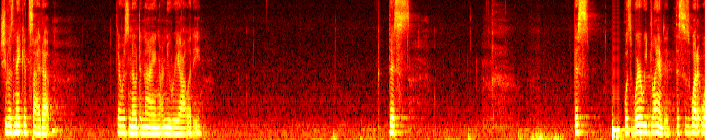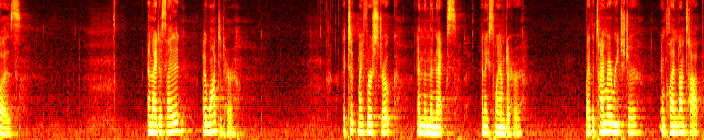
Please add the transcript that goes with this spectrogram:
She was naked side up. There was no denying our new reality. This, this was where we'd landed. This is what it was. And I decided I wanted her. I took my first stroke and then the next, and I swam to her. By the time I reached her and climbed on top,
